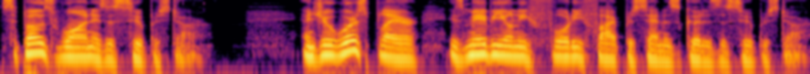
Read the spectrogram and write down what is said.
Suppose one is a superstar, and your worst player is maybe only 45% as good as the superstar.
